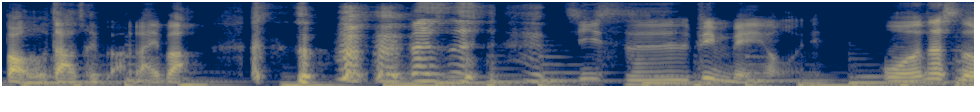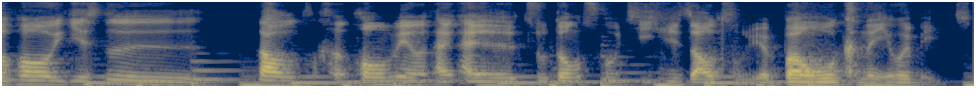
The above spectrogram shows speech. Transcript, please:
抱我大腿吧，来吧，但是其实并没有哎、我那时候也是到很后面我才开始主动出击去找组员，不然我可能也会没组。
